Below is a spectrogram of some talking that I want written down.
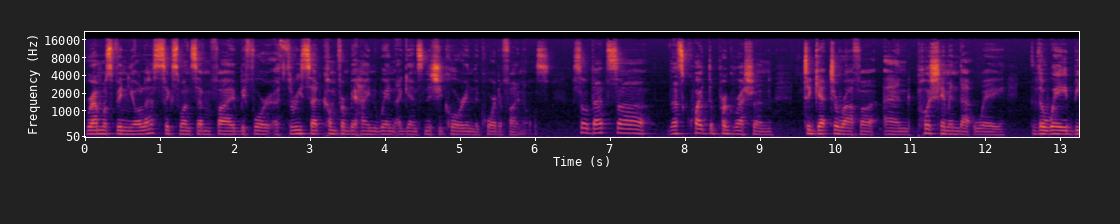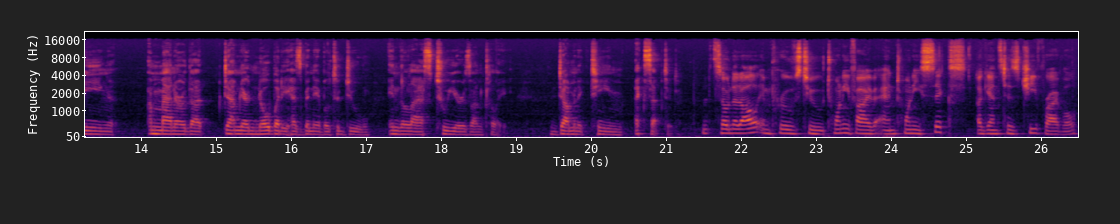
Ramos Vignola 6 1 7 5 before a three set come from behind win against Nishikori in the quarterfinals. So that's uh that's quite the progression to get to Rafa and push him in that way. The way being a manner that damn near nobody has been able to do in the last two years on clay. Dominic Thiem accepted. So Nadal improves to 25 and 26 against his chief rival.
